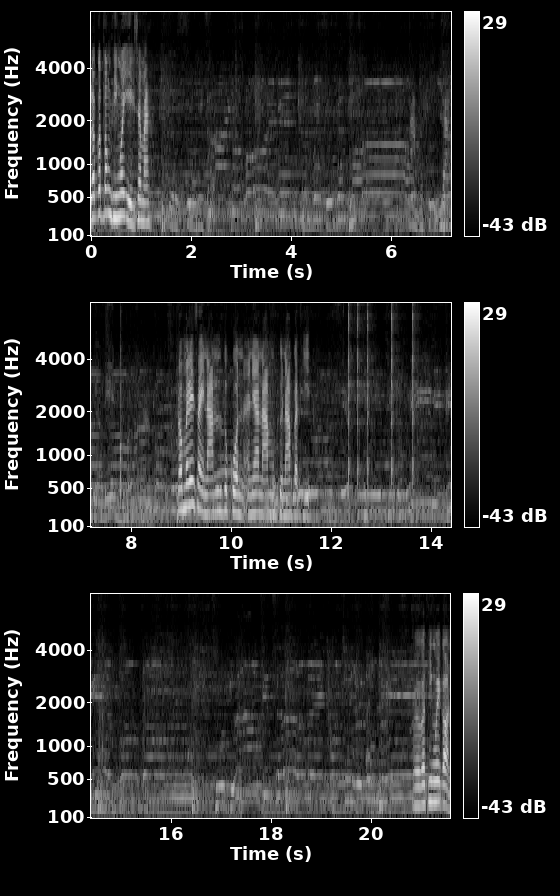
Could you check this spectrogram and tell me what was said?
แล้วก็ต้องทิ้งไว้อีกใช่ไหมำกะทิอย่างเดียวเด่นเราไม่ได้ใส่น้ำทุกคน อันเนี้ยน้ำมันคือน้ำกะทิ เออ ก็ทิ้งไว้ก่อน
